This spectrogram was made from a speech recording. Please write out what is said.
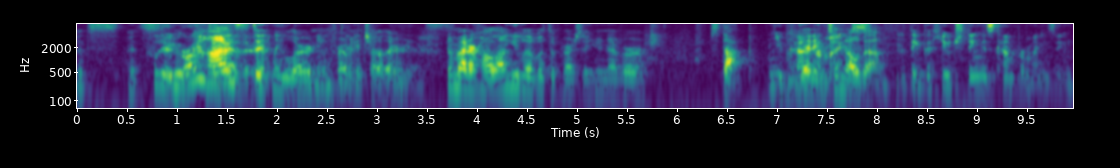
It's it's 'Cause you're, you're growing together. constantly learning from each other. yes No matter how long you live with the person, you never stop You getting to know them. I think a huge thing is compromising.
